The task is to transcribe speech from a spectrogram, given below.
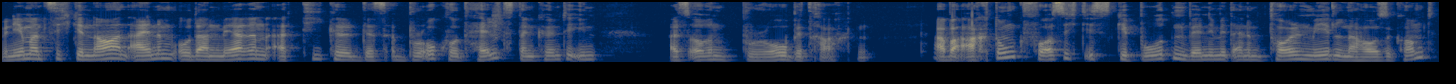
Wenn jemand sich genau an einem oder an mehreren Artikeln des Bro-Code hält, dann könnt ihr ihn als euren Bro betrachten. Aber Achtung, Vorsicht ist geboten, wenn ihr mit einem tollen Mädel nach Hause kommt.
